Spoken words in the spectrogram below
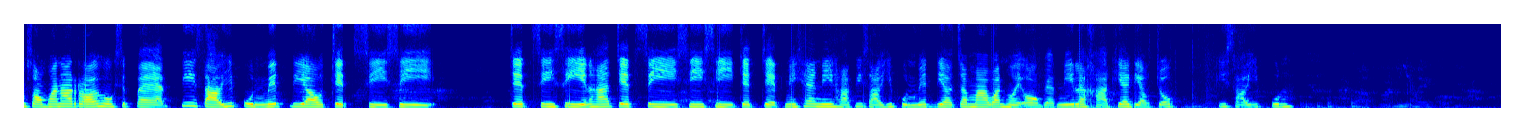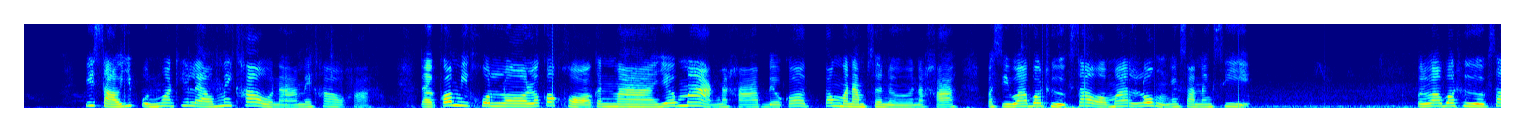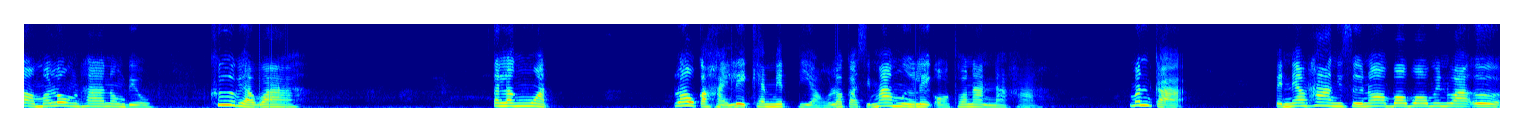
2568 พี่สาวญี่ปุ่นเม็ดเดียว 744 744นะคะ7444 77 มีแค่นี้ค่ะ พี่สาวญี่ปุ่นเม็ดเดียวจะมาวันหวยออกแบบนี้แหละค่ะ เที่ยเดียวจบ พี่สาวญี่ปุ่น พี่สาวญี่ปุ่นงวดที่แล้วไม่เข้านะไม่เข้าค่ะ แต่ก็มีคนรอแล้วก็ขอกันมาเยอะมากนะคะ เบลก็ต้องมานำเสนอนะคะปสิว่าบ่ถือเศร้าออกมาล่งยังสันนังซี่ปสิว่าบ่ถือเศร้าออกมาล่งถ้าน้องเบลคือแบบว่า แต่ละงวดเล่ากับหายเลขแค่เม็ดเดียว แล้วก็สิมามือเลขออกเท่านั้นนะคะ มันกะเป็นแนวทางที่ซื้อๆเนาะบอบอเป็นว่าเออ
